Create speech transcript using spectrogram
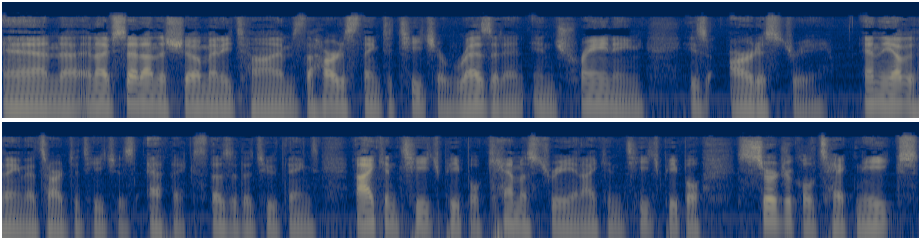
And uh, and I've said on the show many times, the hardest thing to teach a resident in training is artistry. And the other thing that's hard to teach is ethics. Those are the two things. I can teach people chemistry and I can teach people surgical techniques,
